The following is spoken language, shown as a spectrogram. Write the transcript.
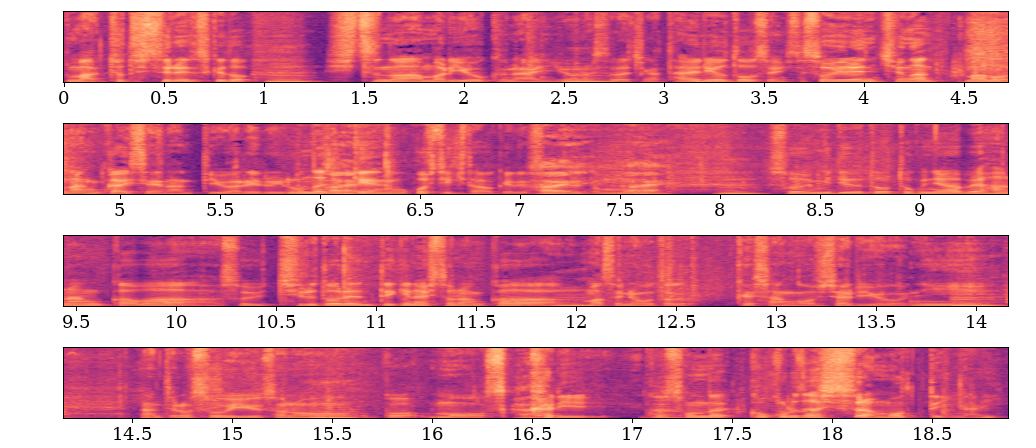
まあ、ちょっと失礼ですけど、うん、質のあまり良くないような人たちが大量当選して、うん、そういう連中が魔の難解生なんて言われるいろんな事件を起こしてきたわけですけれども、そういう意味で言うと特に安倍派なんかはそういうチルドレン的な人なん。かは、まさに大竹さんがおっしゃるように。なんていうのそういうその、こうもうすっかり、こうそんな志すら持っていない、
